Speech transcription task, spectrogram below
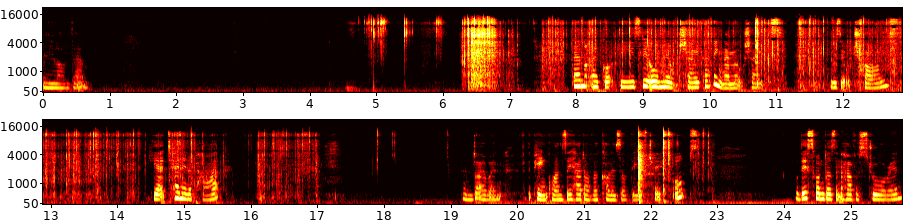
I love them. Then I got these little milkshake, I think they're milkshakes, these little charms. You get 10 in a pack. and I went for the pink ones. They had other colours of these too. Oops. Well, this one doesn't have a straw in.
